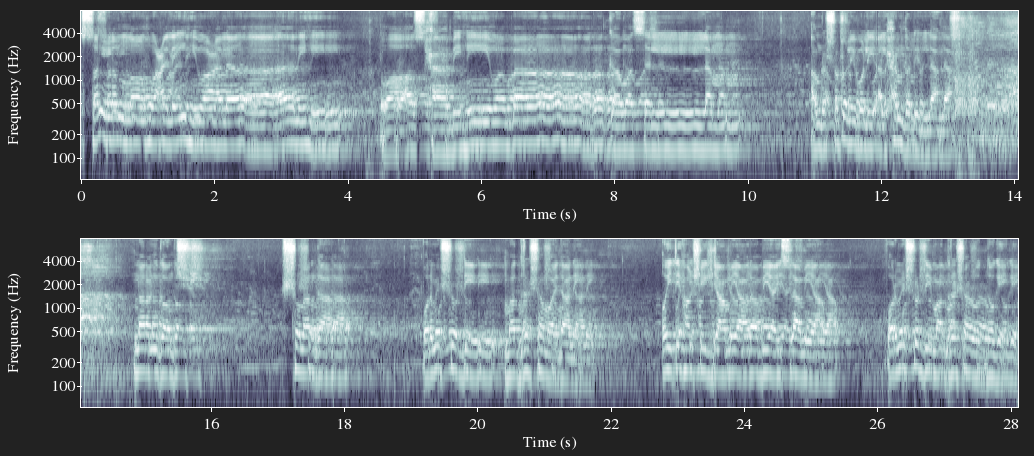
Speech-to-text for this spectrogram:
صلى الله عليه وعلى آله وأصحابه وبارك وسلم আমরা সকলেই বলি আলহামদুলিল্লাহ নারায়ণগঞ্জ সোনারগাঁ পরমেশ্বরদী মাদ্রাসা ময়দানে। ঐতিহাসিক জামিয়া আরবিয়া ইসলামিয়া। পরমেশ্বরদী মাদ্রাসার উদ্যোগে।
